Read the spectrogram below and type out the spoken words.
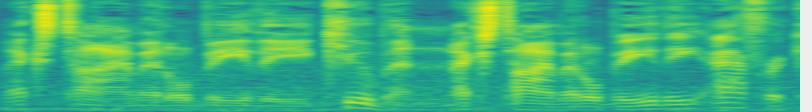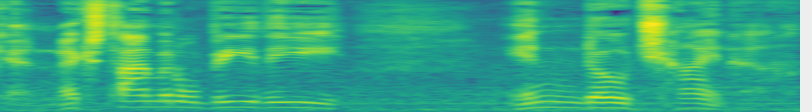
Next time it'll be the Cuban. Next time it'll be the African. Next time it'll be the Indochina.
